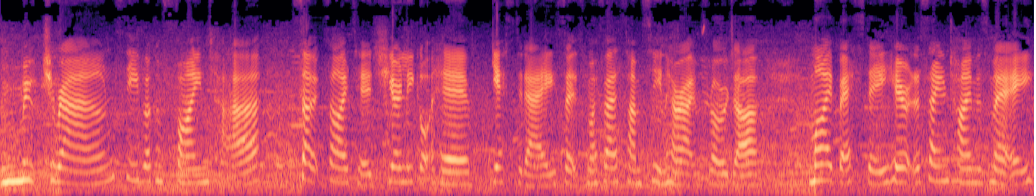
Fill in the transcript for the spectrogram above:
mooch around see if I can find her so excited she only got here yesterday so it's my first time seeing her out in Florida my bestie here at the same time as me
